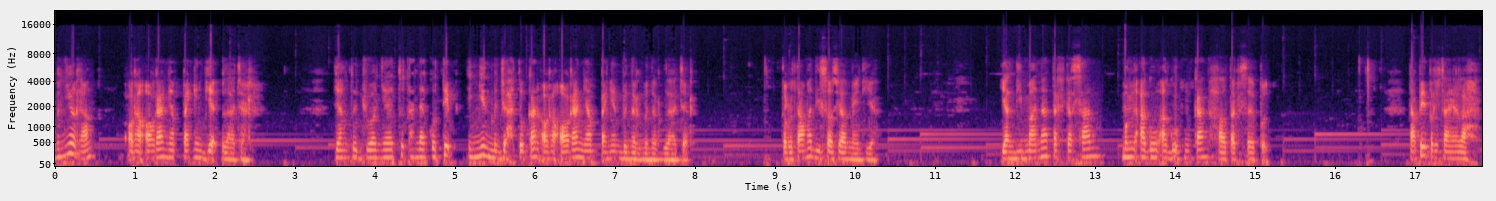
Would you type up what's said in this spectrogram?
menyerang orang-orang yang pengen giat belajar. Yang tujuannya itu tanda kutip ingin menjatuhkan orang-orang yang pengen benar-benar belajar. Terutama di sosial media. Yang di mana terkesan mengagung-agungkan hal tersebut. Tapi percayalah,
